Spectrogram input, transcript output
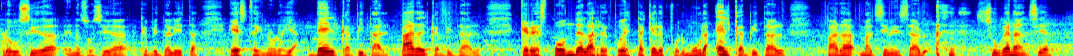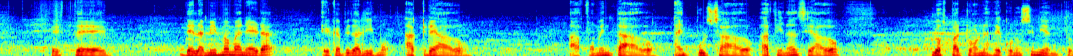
producida en la sociedad capitalista es tecnología del capital, para el capital, que responde a las respuestas que le formula el capital para maximizar su ganancia. Este, de la misma manera, el capitalismo ha creado, ha fomentado, ha impulsado, ha financiado los patrones de conocimiento,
